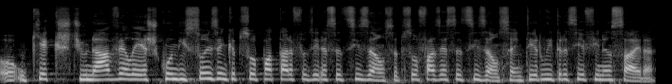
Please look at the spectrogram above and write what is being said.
Uh, o que é questionável é as condições em que a pessoa pode estar a fazer essa decisão. Se a pessoa faz essa decisão sem ter literacia financeira,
